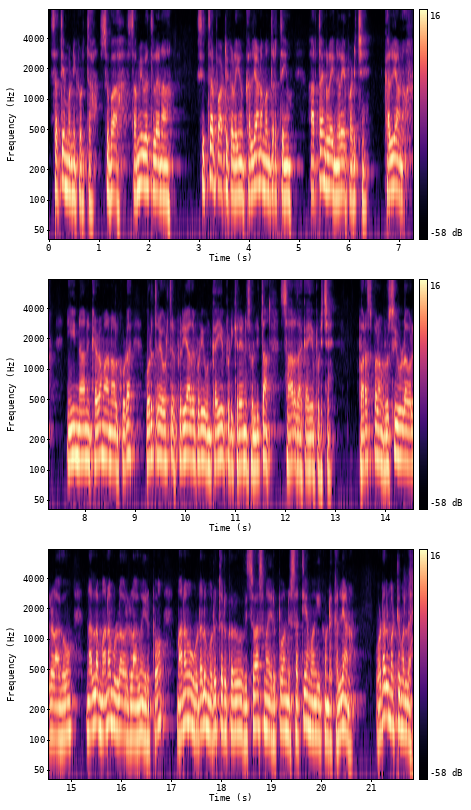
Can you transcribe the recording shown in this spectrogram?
சத்தியம் பண்ணி கொடுத்தா. சுபா சமீபத்தில் நான் சித்தர் பாட்டுகளையும் கல்யாண மந்திரத்தையும் அர்த்தங்களை நிறைய படித்தேன் கல்யாணம். நீ நானும் கிழமானால் கூட ஒருத்தரை ஒருத்தர் பிரியாதபடி உன் கையை பிடிக்கிறேன்னு சொல்லித்தான் சாரதா கையை பிடிச்சேன். பரஸ்பரம் ருசி உள்ளவர்களாகவும் நல்ல மனம் உள்ளவர்களாகவும் இருப்போம். மனமும் உடலும் ஒருத்தருக்கொரு விசுவாசமாக இருப்போம்னு சத்தியம் வாங்கி கொண்ட கல்யாணம். உடல் மட்டுமல்ல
